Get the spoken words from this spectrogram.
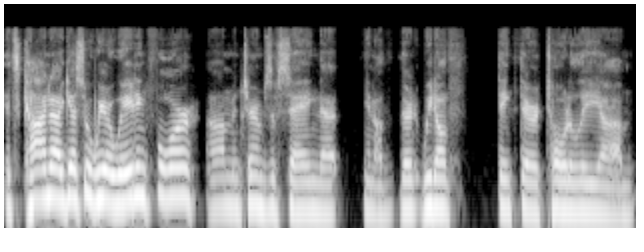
it's kind of I guess what we were waiting for um, in terms of saying that you know we don't think they're totally um,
